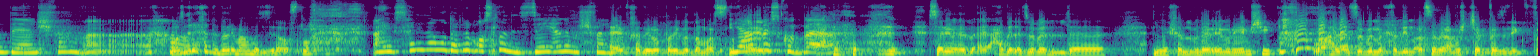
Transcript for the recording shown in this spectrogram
بجد يعني مش فاهمة هو ساري خد الدوري معاهم إزاي أصلا؟ آه السنة ده مدرب أصلا إزاي أنا مش فاهمة عيب خد أوروبا دي قدام أرسنال يا عم. اسكت بقى ساري أحد الأسباب اللي خلوا أوناي إيمري يمشي وأحد الأسباب اللي مخلين أرسنال ما يلعبوش Champions League ف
